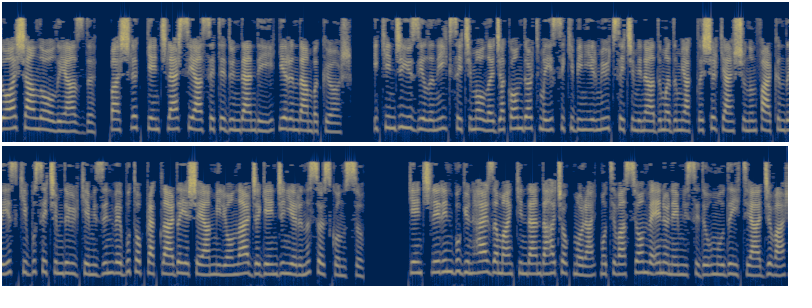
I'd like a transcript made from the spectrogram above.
Doğa Şanlıoğlu yazdı. Başlık, gençler siyasete dünden değil, yarından bakıyor. İkinci yüzyılın ilk seçimi olacak 14 Mayıs 2023 seçimine adım adım yaklaşırken şunun farkındayız ki bu seçimde ülkemizin ve bu topraklarda yaşayan milyonlarca gencin yarını söz konusu. Gençlerin bugün her zamankinden daha çok moral, motivasyon ve en önemlisi de umuda ihtiyacı var.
